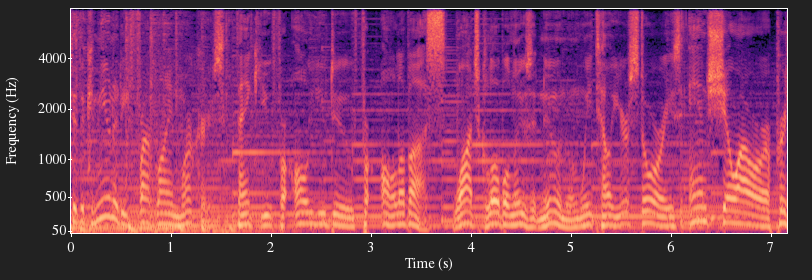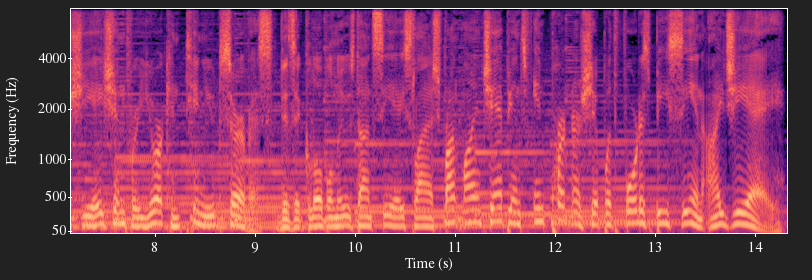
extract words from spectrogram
To the community frontline workers, thank you for all you do for all of us. Watch Global News at noon when we tell your stories and show our appreciation for your continued service. Visit globalnews.ca slash frontline champions in partnership with Fortis BC and IGA.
